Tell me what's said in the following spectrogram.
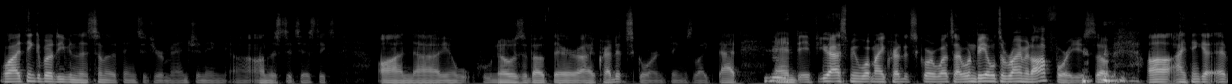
Well, I think about even the, some of the things that you're mentioning uh, on the statistics on uh, you know who knows about their uh, credit score and things like that. Mm-hmm. And if you asked me what my credit score was, I wouldn't be able to rhyme it off for you. So uh, I think a,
